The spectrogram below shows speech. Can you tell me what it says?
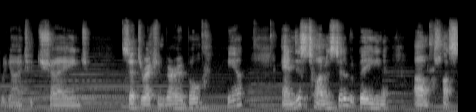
we're going to change set direction variable here. And this time, instead of it being um, plus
